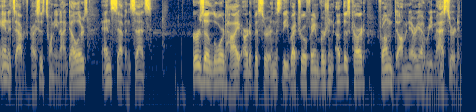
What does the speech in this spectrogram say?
and its average price is $29.07. Urza Lord High Artificer, and this is the retro frame version of this card from Dominaria Remastered.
